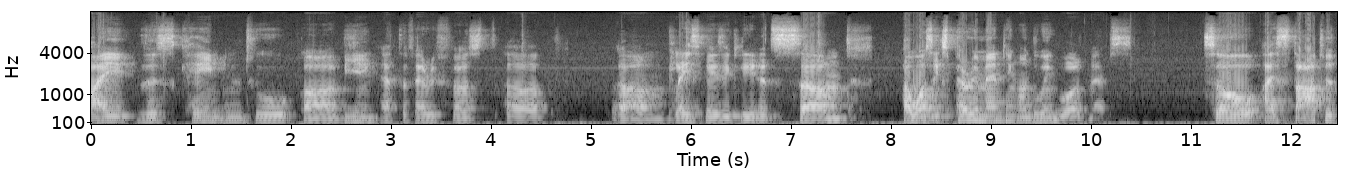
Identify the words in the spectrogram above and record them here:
why this came into uh, being at the very first uh, um, place, basically, it's um, I was experimenting on doing world maps. So I started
